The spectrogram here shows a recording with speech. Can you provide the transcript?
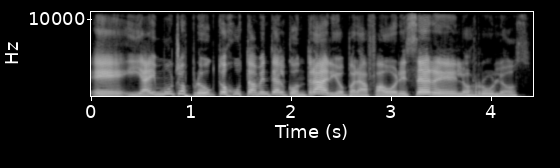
Eh, y hay muchos productos justamente al contrario para favorecer eh, los rulos.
